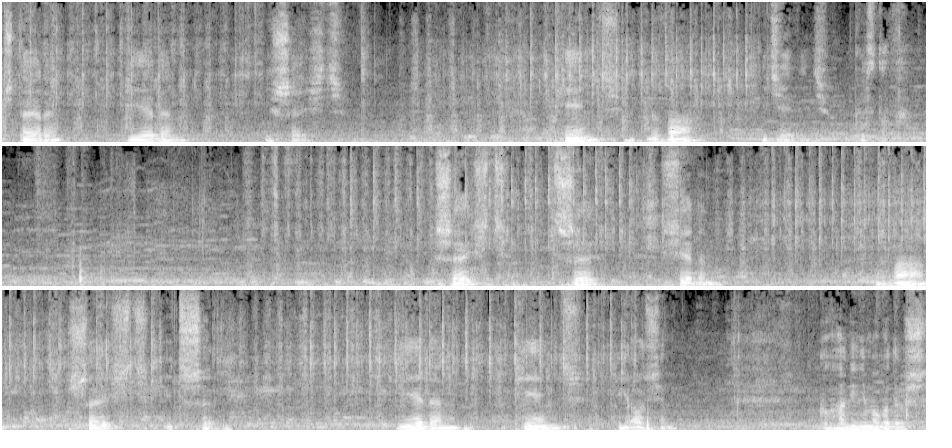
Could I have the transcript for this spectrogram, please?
4, 1 i 6. 5, 2 i 9. Pustak. 6, 3, 7. 2, 6 i 3. 1, 5 i 8. Kochani, nie mogę już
